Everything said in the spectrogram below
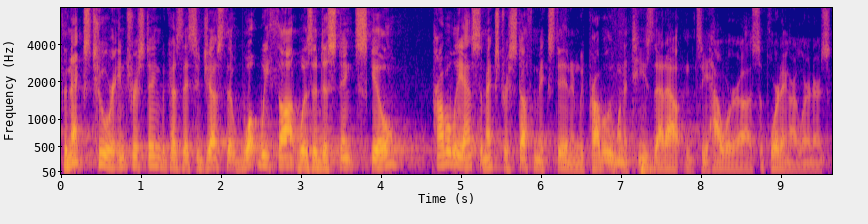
the next two are interesting because they suggest that what we thought was a distinct skill probably has some extra stuff mixed in, and we probably want to tease that out and see how we're uh, supporting our learners.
